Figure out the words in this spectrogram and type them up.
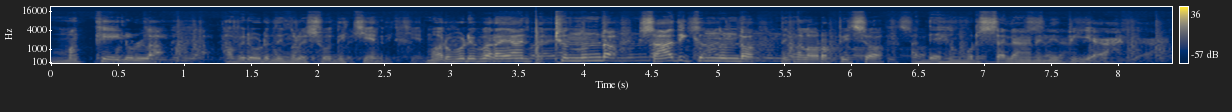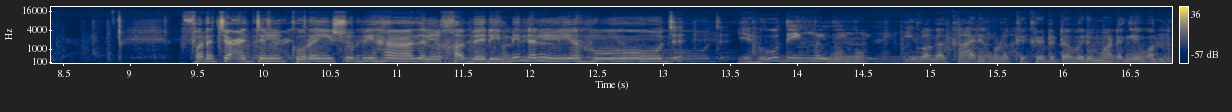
മക്കയിലുള്ള അവരോട് നിങ്ങൾ ചോദിക്കാൻ. മറുപടി പറയാൻ പറ്റുന്നുണ്ടോ? സാധിക്കുന്നുണ്ടോ? നിങ്ങൾ ഉറപ്പിച്ചോ? അദ്ദേഹം മുർസലാണ് നബിയാണ്. ഫർജഅത്തിൽ ഖുറൈശു ബിഹാദൽ ഖബരി മിനൽ യഹൂദ് യഹൂദിയങ്ങളിൽ നിന്നും ഈ വക കാര്യങ്ങളൊക്കെ കേട്ടിട്ട് അവർ മടങ്ങി വന്നു.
